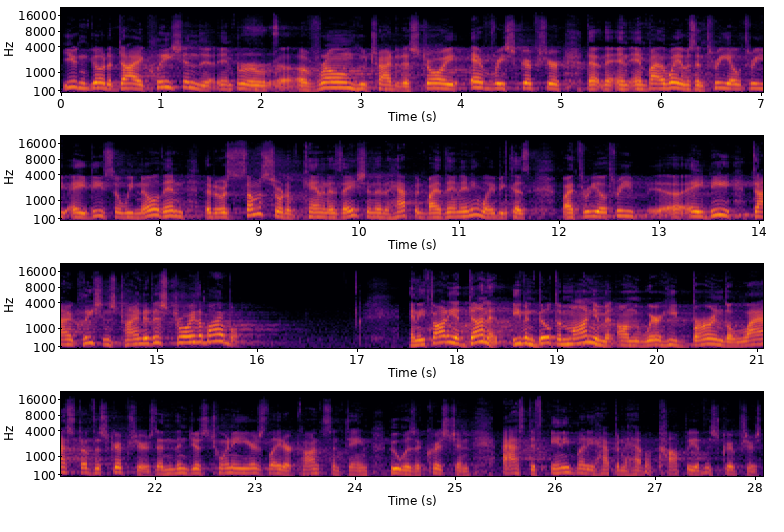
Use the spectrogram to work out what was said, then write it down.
You can go to Diocletian, the emperor of Rome, who tried to destroy every scripture. That, and, and, by the way, it was in 303 AD, so we know then that there was some sort of canonization that had happened by then anyway, because by 303 uh, AD, Diocletian's trying to destroy the Bible. And he thought he had done it, even built a monument on where he burned the last of the scriptures. And then just 20 years later, Constantine, who was a Christian, asked if anybody happened to have a copy of the scriptures.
